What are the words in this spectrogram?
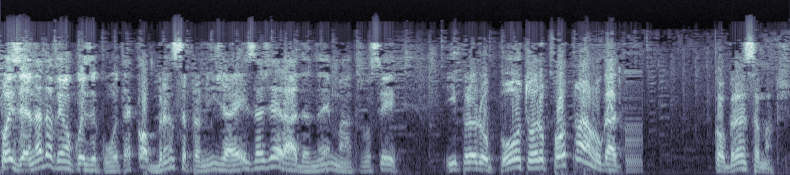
Pois é, nada a ver uma coisa com outra. A cobrança pra mim já é exagerada, né, Marcos? Você ir pro aeroporto, o aeroporto não é um lugar de co- cobrança, Marcos.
